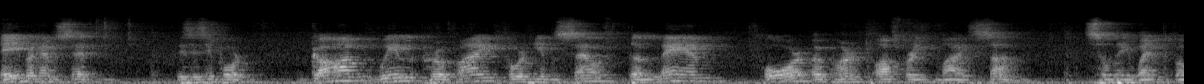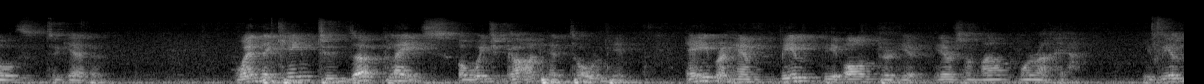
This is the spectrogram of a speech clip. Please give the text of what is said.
Abraham said, This is important. God will provide for himself the lamb for a burnt offering, my son. So they went both together. When they came to the place of which God had told him, Abraham built the altar here. Here's on Mount Moriah. He built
